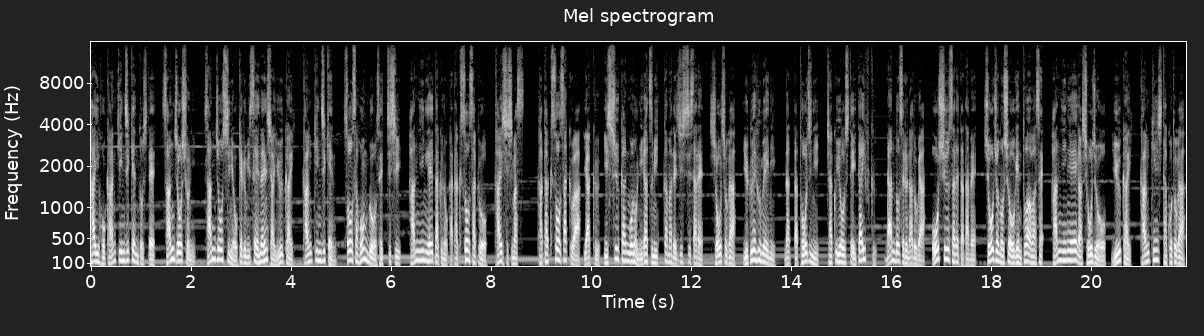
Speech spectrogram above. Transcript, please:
逮捕監禁事件として三条署に、三条市における未成年者誘拐、監禁事件、捜査本部を設置し、犯人 A 宅の家宅捜索を開始します。家宅捜索は約1週間後の2月3日まで実施され、少女が行方不明になった当時に着用していた衣服、ランドセルなどが押収されたため、少女の証言と合わせ、犯人 A が少女を誘拐、監禁したことが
